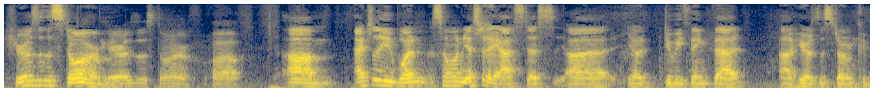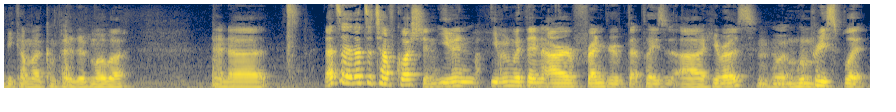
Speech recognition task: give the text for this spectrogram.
Heroes of the Storm. Heroes of the Storm. Wow. Um, actually, one someone yesterday asked us, uh, you know, do we think that uh, Heroes of the Storm could become a competitive MOBA? And uh, that's a that's a tough question. Even even within our friend group that plays uh, Heroes, Mhm. we're, we're pretty split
